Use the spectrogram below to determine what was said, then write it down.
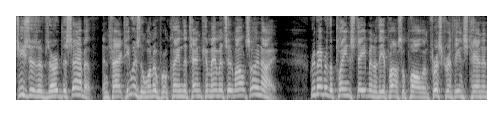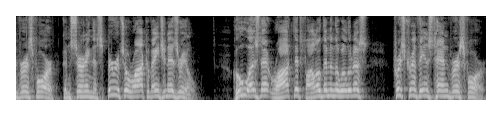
Jesus observed the Sabbath. In fact, he was the one who proclaimed the Ten Commandments at Mount Sinai. Remember the plain statement of the Apostle Paul in 1 Corinthians 10 and verse 4 concerning the spiritual rock of ancient Israel. Who was that rock that followed them in the wilderness? 1 Corinthians 10, verse 4.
